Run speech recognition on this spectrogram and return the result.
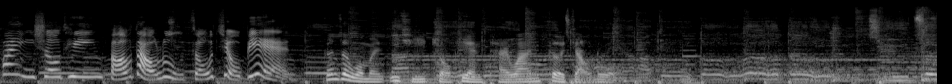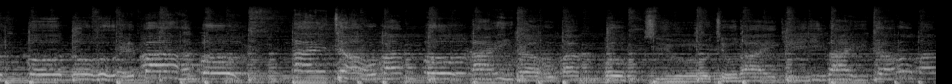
欢迎收听宝岛路走九遍。跟着我们一起走遍台湾各角落。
